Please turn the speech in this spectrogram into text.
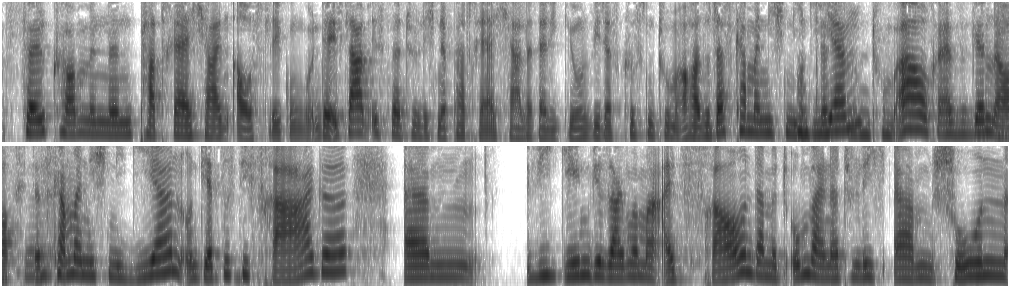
vollkommenen patriarchalen Auslegung. Und der Islam ist natürlich eine patriarchale Religion, wie das Christentum auch. Also das kann man nicht negieren. Und das Christentum auch. Also genau, das, das kann man nicht negieren. Und jetzt ist die Frage, ähm, wie gehen wir, sagen wir mal, als Frauen damit um, weil natürlich ähm, schon,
